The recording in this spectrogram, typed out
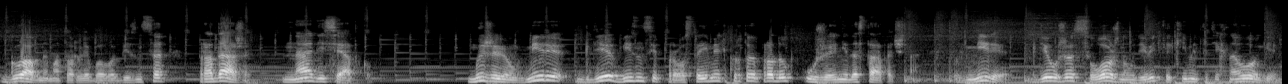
главный мотор любого бизнеса – продажи на десятку. Мы живем в мире, где в бизнесе просто иметь крутой продукт уже недостаточно. В мире, где уже сложно удивить какими-то технологиями.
